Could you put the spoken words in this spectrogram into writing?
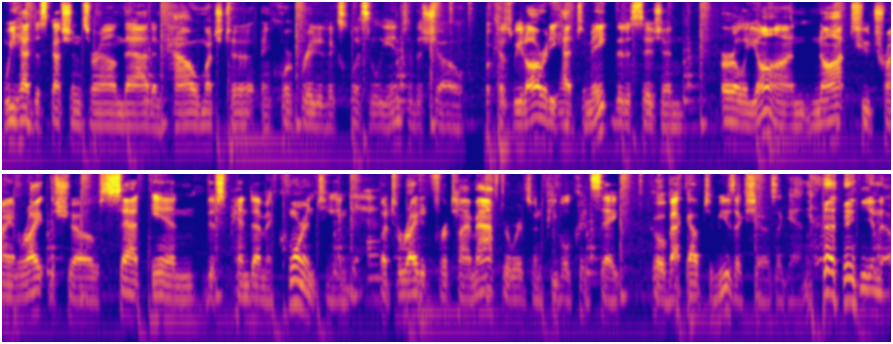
we had discussions around that and how much to incorporate it explicitly into the show because we'd already had to make the decision early on not to try and write the show set in this pandemic quarantine, yeah. but to write it for a time afterwards when people could say, go back out to music shows again, you know.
